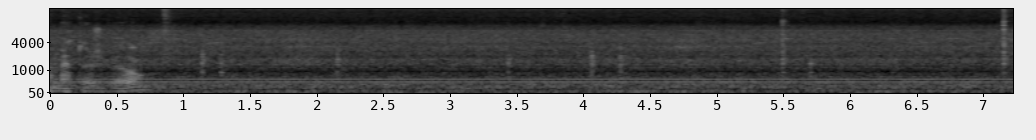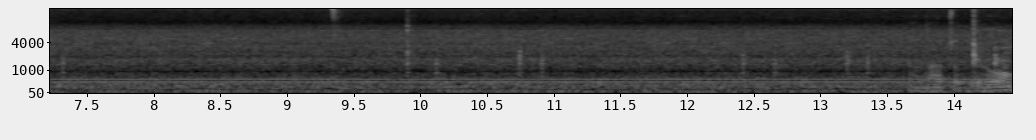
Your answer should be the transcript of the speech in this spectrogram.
Dobra, to już było. Dobra, to było.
